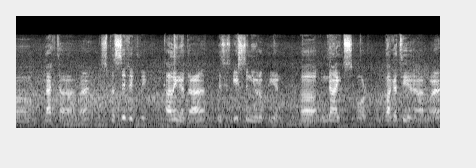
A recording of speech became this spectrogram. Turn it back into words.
uh, armor, specifically Kalinada. This is Eastern European uh, knights or Bogatyr armor,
